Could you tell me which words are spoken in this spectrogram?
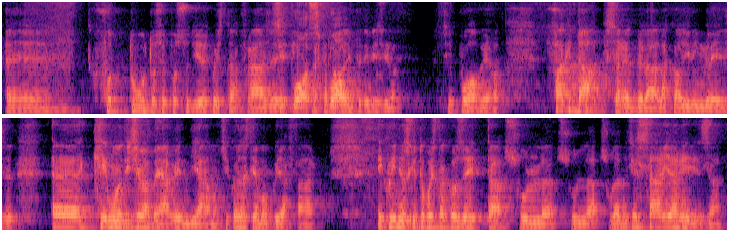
eh, fottuto, se posso dire questa frase, si può, si può. in televisione. Si può, vero? Fucked up sarebbe la, la cosa in inglese, eh, che uno dice vabbè arrendiamoci, cosa stiamo qui a fare? E quindi ho scritto questa cosetta sul, sulla, sulla, necessaria resa.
